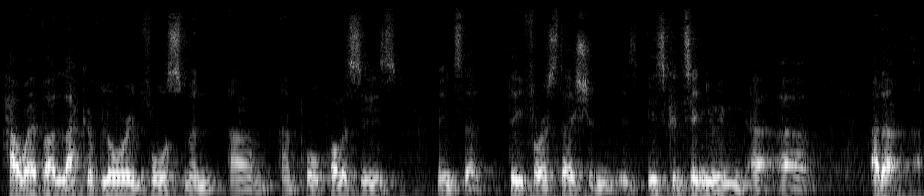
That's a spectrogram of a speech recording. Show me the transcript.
However, lack of law enforcement um, and poor policies means that deforestation is, is continuing uh, uh, at, a,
